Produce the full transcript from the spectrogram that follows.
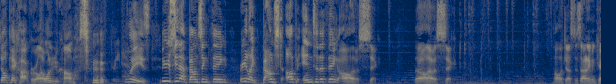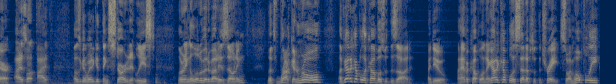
Don't pick Hot Girl. I want to do combos. Please. Did you see that bouncing thing? Where he like bounced up into the thing? Oh, that was sick. Oh, that was sick. Hall of Justice. I don't even care. I just want. I. That was a good way to get things started, at least. Learning a little bit about his zoning. Let's rock and roll. I've got a couple of combos with the Zod. I do. I have a couple, and I got a couple of setups with the trait. So I'm hopefully,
